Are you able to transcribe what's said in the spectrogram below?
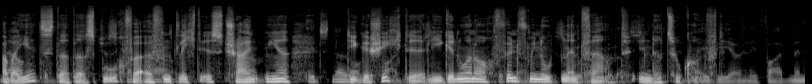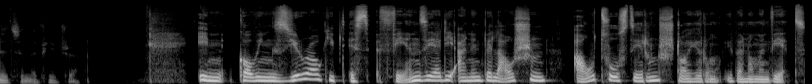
Aber jetzt, da das Buch veröffentlicht ist, scheint mir, die Geschichte liege nur noch fünf Minuten entfernt in der Zukunft. In Going Zero gibt es Fernseher, die einen belauschen, Autos, deren Steuerung übernommen wird.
